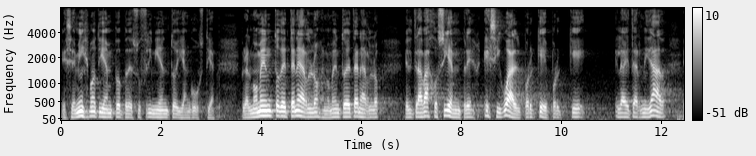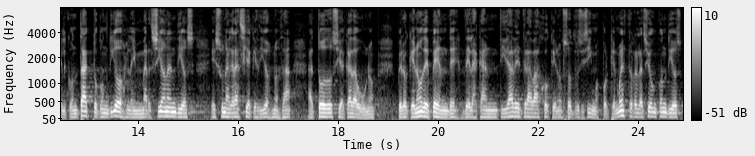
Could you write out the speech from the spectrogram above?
ese mismo tiempo de sufrimiento y angustia. Pero al momento de tenerlo, al momento de tenerlo, el trabajo siempre es igual. ¿Por qué? Porque la eternidad, el contacto con Dios, la inmersión en Dios, es una gracia que Dios nos da a todos y a cada uno pero que no depende de la cantidad de trabajo que nosotros hicimos, porque nuestra relación con Dios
